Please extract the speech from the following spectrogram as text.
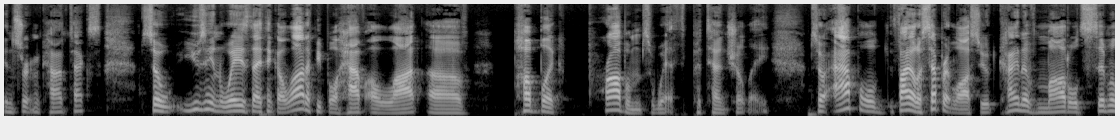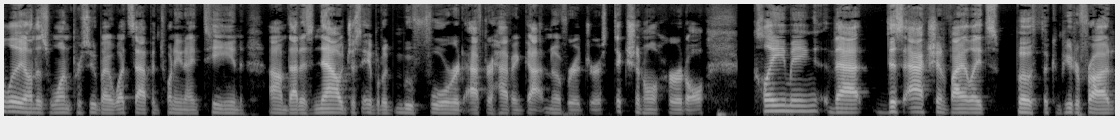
in certain contexts. So, using in ways that I think a lot of people have a lot of public problems with potentially. So Apple filed a separate lawsuit, kind of modeled similarly on this one pursued by WhatsApp in 2019, um, that is now just able to move forward after having gotten over a jurisdictional hurdle, claiming that this action violates both the Computer Fraud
